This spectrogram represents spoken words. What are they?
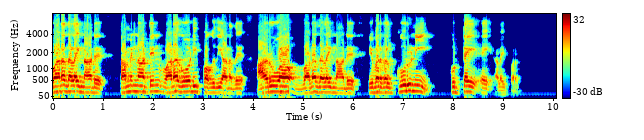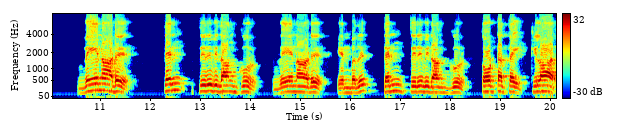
வடதலை நாடு தமிழ்நாட்டின் வடகோடி பகுதியானது அருவா வடதலை நாடு. இவர்கள் குருணி குட்டையை அழைப்பர். வேநாடு தென் திருவிதாங்கூர். வேநாடு என்பது தென் திருவிதாங்கூர். தோட்டத்தை கிளார்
